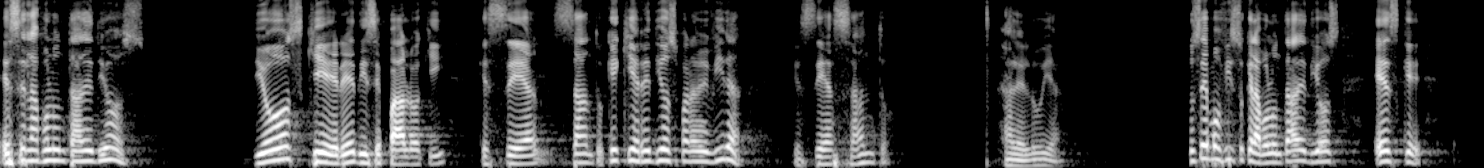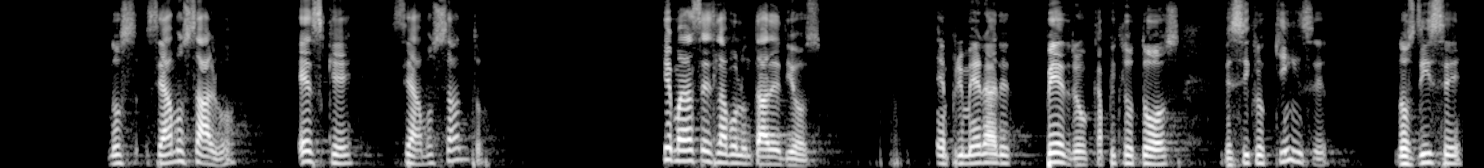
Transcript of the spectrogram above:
Esa es la voluntad de Dios. Dios quiere, dice Pablo aquí, que sean santos. ¿Qué quiere Dios para mi vida? Que sea santo. Aleluya. Entonces hemos visto que la voluntad de Dios es que nos seamos salvos, es que seamos santos. ¿Qué más es la voluntad de Dios? En primera de Pedro, capítulo 2, versículo 15, nos dice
